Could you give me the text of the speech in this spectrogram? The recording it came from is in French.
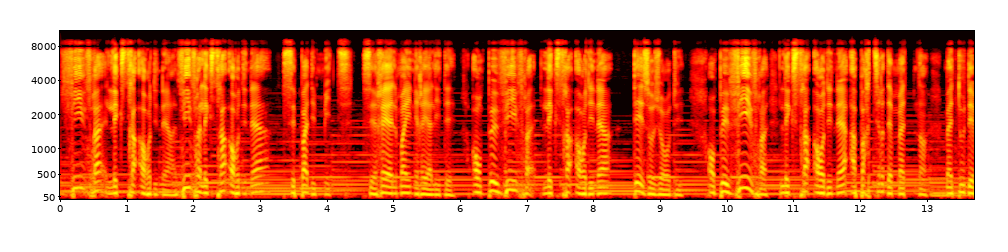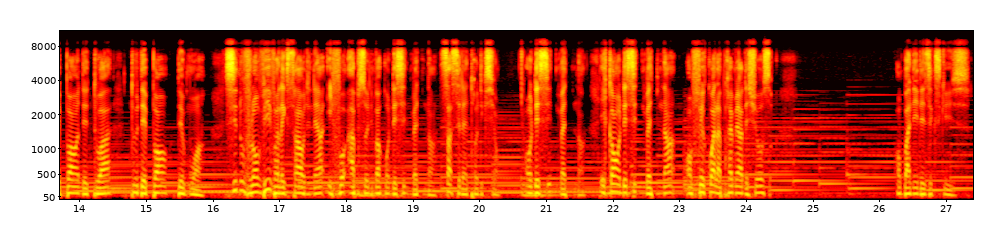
Vivre l'extraordinaire. Vivre l'extraordinaire, c'est pas des mythes, c'est réellement une réalité. On peut vivre l'extraordinaire dès aujourd'hui. On peut vivre l'extraordinaire à partir de maintenant, mais tout dépend de toi, tout dépend de moi. Si nous voulons vivre l'extraordinaire, il faut absolument qu'on décide maintenant. Ça, c'est l'introduction. On décide maintenant. Et quand on décide maintenant, on fait quoi la première des choses? On bannit des excuses.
